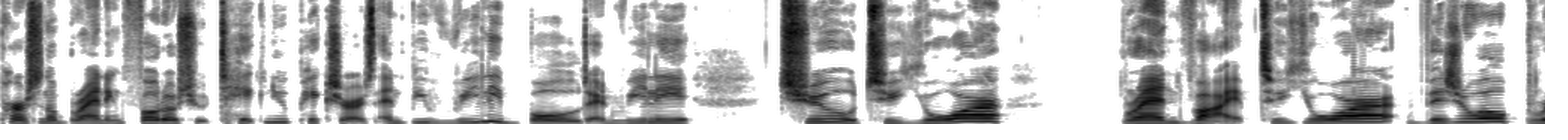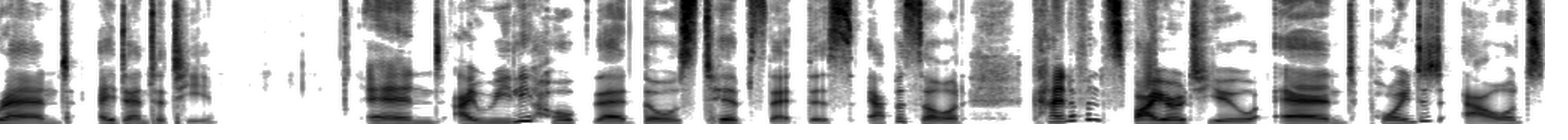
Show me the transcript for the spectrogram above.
personal branding photo shoot. Take new pictures and be really bold and really true to your brand vibe, to your visual brand identity. And I really hope that those tips that this episode kind of inspired you and pointed out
